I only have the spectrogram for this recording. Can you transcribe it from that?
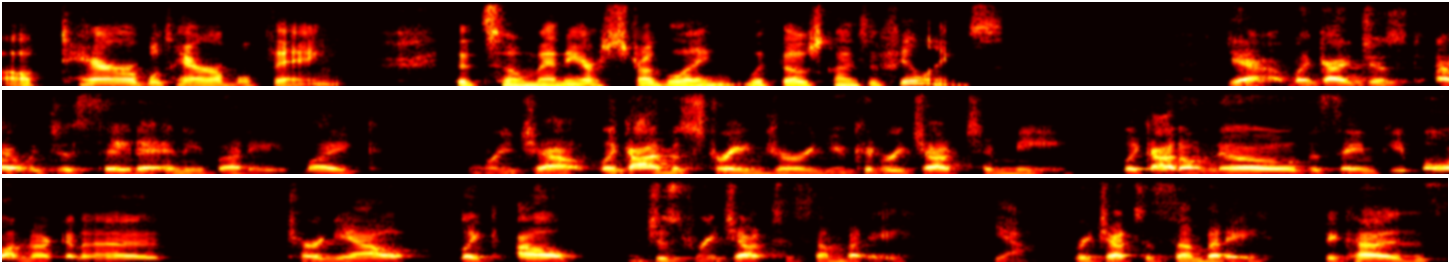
a terrible terrible thing that so many are struggling with those kinds of feelings. Yeah, like I just I would just say to anybody like reach out. Like I'm a stranger. You can reach out to me. Like I don't know the same people. I'm not going to turn you out. Like I'll just reach out to somebody. Yeah. Reach out to somebody because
